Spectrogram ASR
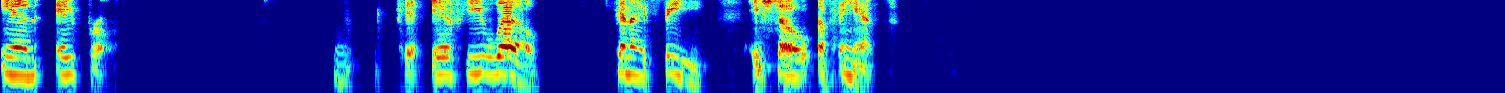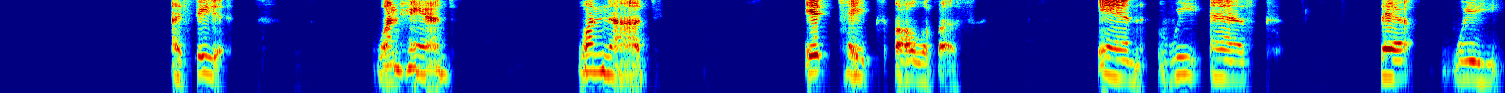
in April. If you will, can I see a show of hands? I see it. One hand, one nod. It takes all of us. And we ask that we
